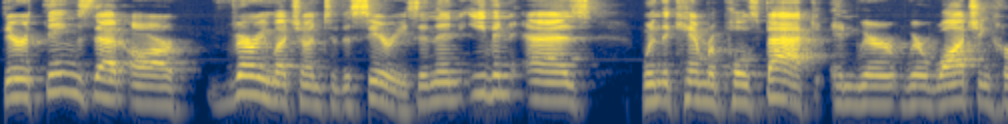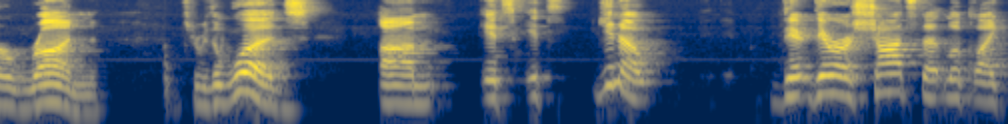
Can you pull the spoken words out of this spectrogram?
There are things that are very much unto the series, and then even as when the camera pulls back and we're we're watching her run through the woods, um, it's it's you know there there are shots that look like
